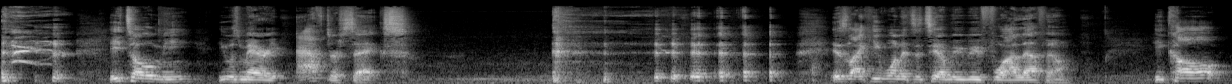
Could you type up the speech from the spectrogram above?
he told me he was married after sex. it's like he wanted to tell me before I left him. He called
